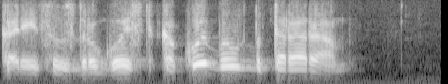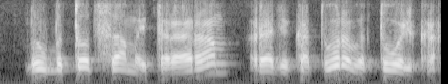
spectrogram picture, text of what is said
корейцев с другой стороны. Какой был бы тарарам? Был бы тот самый тарарам, ради которого только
